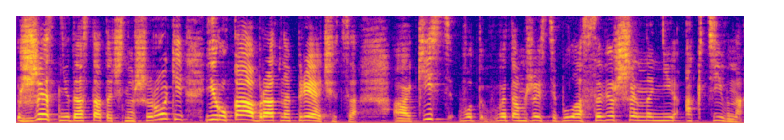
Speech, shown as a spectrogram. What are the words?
жест недостаточно широкий, и рука обратно прячется. А кисть вот в этом жесте была совершенно не активна.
